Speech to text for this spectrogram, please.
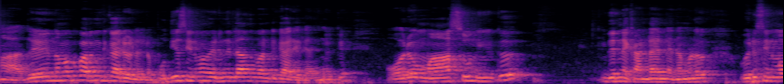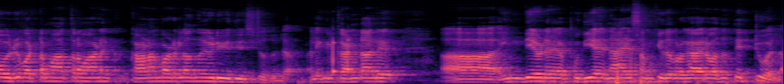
അത് നമുക്ക് പറഞ്ഞിട്ട് കാര്യമില്ലല്ലോ. പുതിയ സിനിമ വരുന്നില്ല എന്ന് പറഞ്ഞിട്ട് കാര്യമില്ല. നിങ്ങൾക്ക് ഓരോ മാസവും നിങ്ങൾക്ക് ഇത് തന്നെ കണ്ട തന്നെ. നമ്മൾ ഒരു സിനിമ ഒരു വട്ടം മാത്രമാണ് കാണാൻ പാടില്ല എന്ന് എഴുതി എഴുതി വെച്ചിട്ടൊന്നുമില്ല. അല്ലെങ്കിൽ കണ്ടാൽ ഇന്ത്യയുടെ പുതിയ ന്യായ സംഹിത പ്രകാരം അത് തെറ്റുമല്ല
